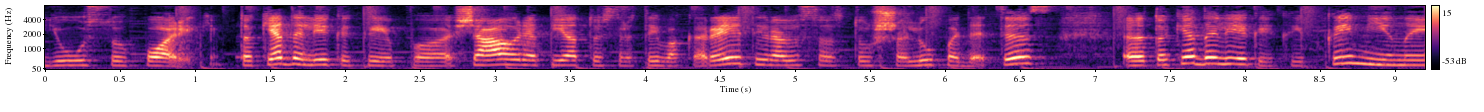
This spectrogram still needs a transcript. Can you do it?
jūsų poreikiai. Tokie dalykai kaip šiaurė, pietus, rytai, vakarai, tai yra visos tų šalių padėtis. E, tokie dalykai kaip kaimynai,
